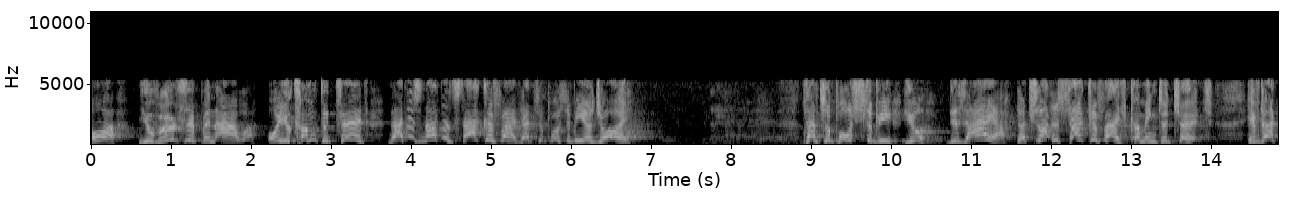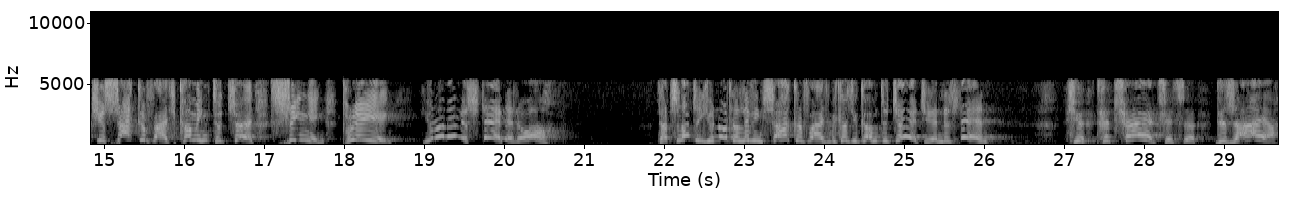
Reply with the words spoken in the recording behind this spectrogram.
Or you worship an hour. Or you come to church. That is not a sacrifice. That's supposed to be your joy. That's supposed to be your desire. That's not a sacrifice coming to church. If that's your sacrifice coming to church, singing, praying, you don't understand at all. That's not a, you're not a living sacrifice because you come to church. You understand? You, the church is a desire.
